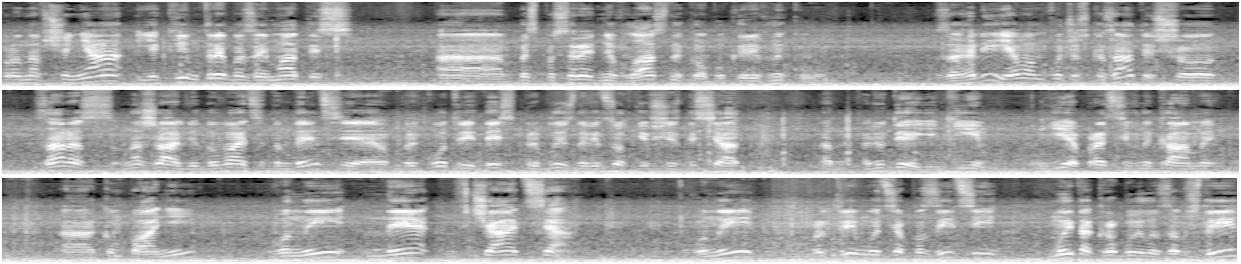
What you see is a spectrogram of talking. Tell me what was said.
Про навчання, яким треба займатися безпосередньо власнику або керівнику. Взагалі, я вам хочу сказати, що зараз, на жаль, відбувається тенденція, при котрій десь приблизно відсотків 60 ем, людей, які є працівниками е, компаній, вони не вчаться. Вони притримуються позицій. Ми так робили завжди,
